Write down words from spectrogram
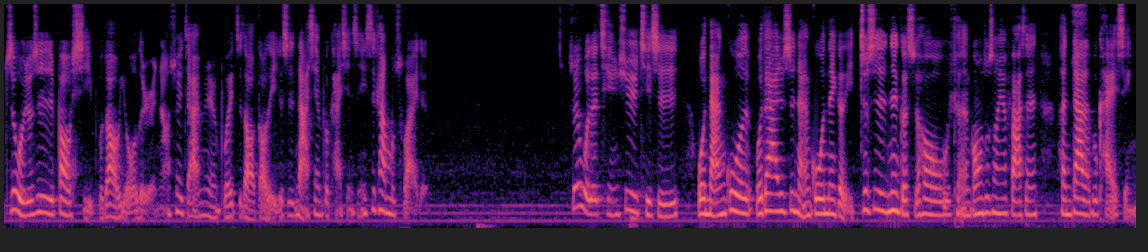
就是我就是报喜不报忧的人啊，所以家里面人不会知道到底就是哪些不开心事情是看不出来的。所以我的情绪其实我难过，我大概就是难过那个，就是那个时候可能工作上面发生很大的不开心，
